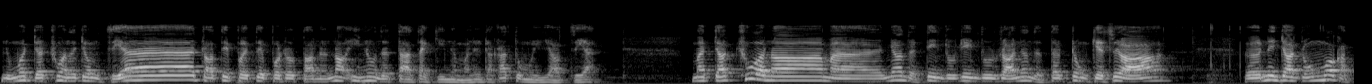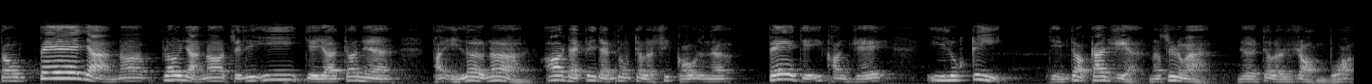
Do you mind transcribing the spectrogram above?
你们就穿那种啊。找底不得不着当那那一动就打得紧的嘛，你大家都没要鞋。Mà cho chua nó mà nhau để tin tụ tin tụ rõ nhau được tới trong kia sữa ờ ừ, nên cho chúng mua cả tàu bé giả nó lâu giả nó xử lý ý thì giờ cho nè, phải ý lơ nó. Ở đây bé đàn đông cho là sĩ cố nữa bé thì ít con dễ ý lúc kỳ thì cho cá gì nó xí mà, nhờ cho là rộng bó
